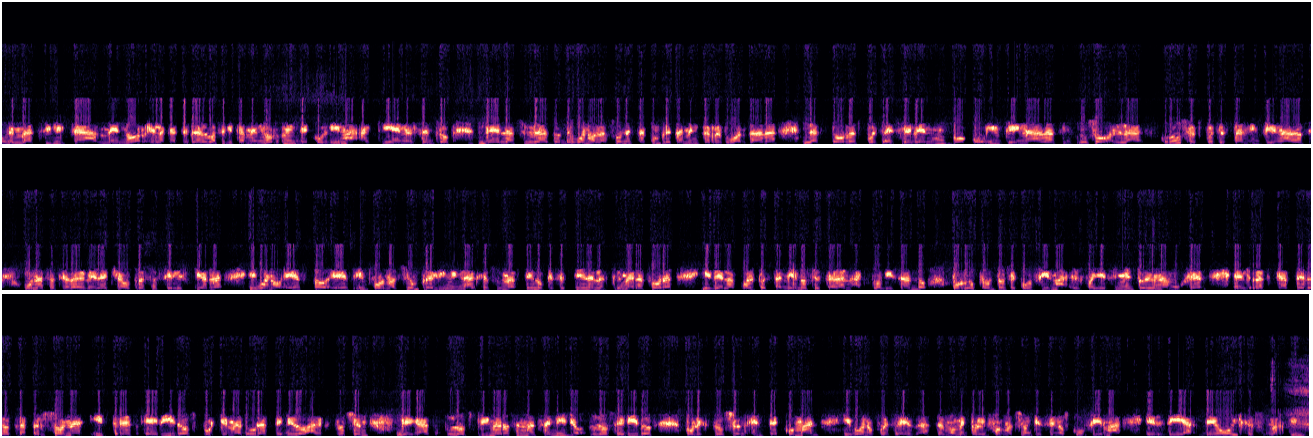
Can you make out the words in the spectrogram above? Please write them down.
en Basílica Menor, en la Catedral Basílica Menor de Colima, aquí en el centro de la ciudad, donde, bueno, la zona está completamente resguardada, las torres pues se ven un poco inclinadas, incluso las cruces pues están inclinadas, unas hacia la derecha, otras hacia la izquierda, y bueno, esto es información preliminar, Jesús Martín, lo que se tiene en las primeras horas y de la cual pues también nos estarán actualizando. Por lo pronto se confirma el fallecimiento de una mujer, el rescate de otra persona y tres heridos por quemaduras debido a la explosión de gas, los primeros en Manzanillo, los heridos por explosión en Tecomán y bueno, pues es hasta el momento la información que se nos confirma el día de hoy, Jesús Martín.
